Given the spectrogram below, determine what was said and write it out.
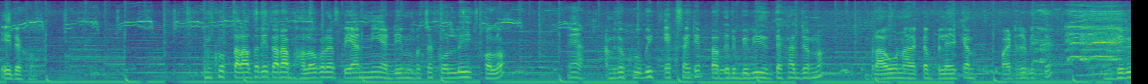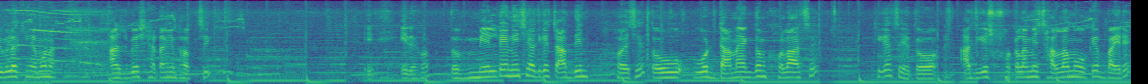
এই দেখো। খুব তাড়াতাড়ি তারা ভালো করে পেয়ার নিয়ে ডিম বাচ্চা করলেই হলো। হ্যাঁ আমি তো খুবই এক্সাইটেড তাদের বেবি দেখার জন্য। ব্রাউন আর একটা ব্ল্যাক অ্যান্ড হোয়াইটের ভিতরে। বেবিগুলো কেমন আসবে সেটা আমি ভাবছি। এই- এই দেখো, তো মেলটা এনেছি আজকে চার দিন হয়েছে, তো ওর ডানা একদম খোলা আছে, ঠিক আছে? তো আজকে সকালে আমি ছাড়লাম ওকে বাইরে।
